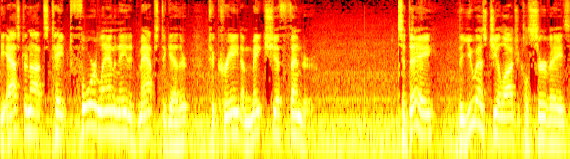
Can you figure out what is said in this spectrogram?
the astronauts taped four laminated maps together to create a makeshift fender. Today, the U.S. Geological Survey's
